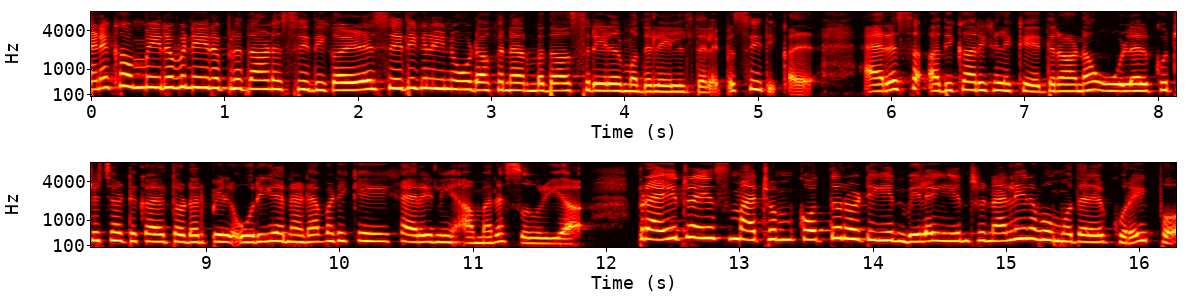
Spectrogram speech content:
எனக்கும் இரவு நேர பிரதான செய்திகள். செய்திகளின் ஊடாக நர்மதா சிறையில் முதலில் தலைப்பு செய்திகள். அரசு அதிகாரிகளுக்கு எதிரான ஊழல் குற்றச்சாட்டுகள் தொடர்பில் உரிய நடவடிக்கையை ஹரிணி அமரசூரியா. ஃப்ரைட் ரைஸ் மற்றும் கொத்து ரொட்டியின் விலை இன்று நள்ளிரவு முதல் குறைப்பு.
